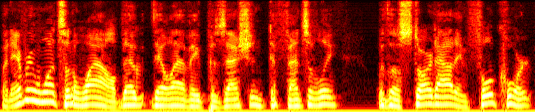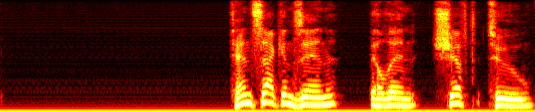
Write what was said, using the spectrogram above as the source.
but every once in a while, they'll, they'll have a possession defensively where they'll start out in full court 10 seconds in, they'll then shift to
